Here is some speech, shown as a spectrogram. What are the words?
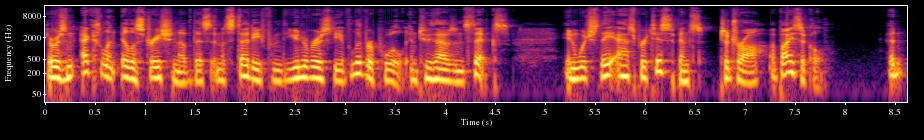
There was an excellent illustration of this in a study from the University of Liverpool in 2006, in which they asked participants to draw a bicycle. And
